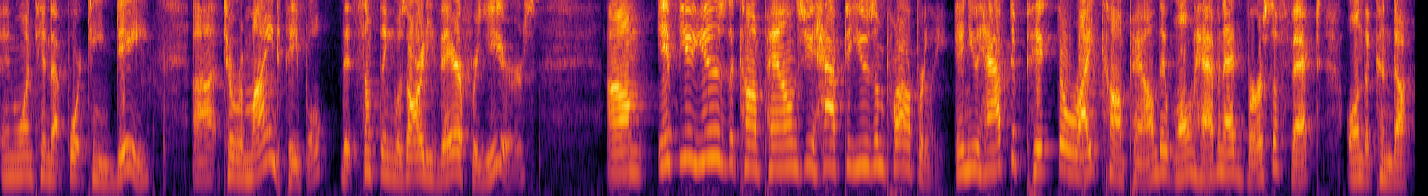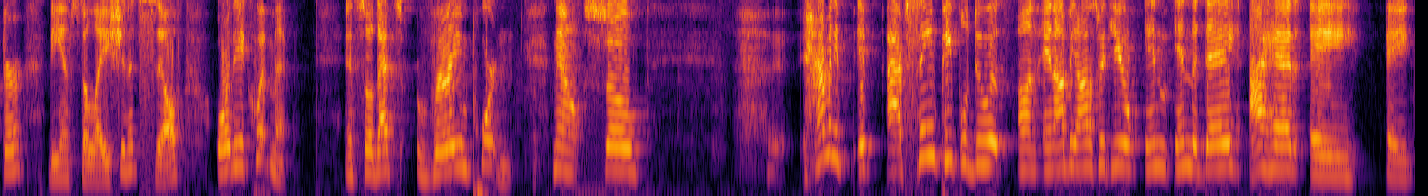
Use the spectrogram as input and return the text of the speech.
in 110.14d uh, to remind people that something was already there for years. Um, if you use the compounds, you have to use them properly. And you have to pick the right compound that won't have an adverse effect on the conductor, the installation itself, or the equipment. And so that's very important. Now, so how many? If I've seen people do it on, and I'll be honest with you, in in the day, I had a a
